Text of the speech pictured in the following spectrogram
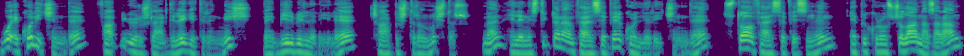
bu ekol içinde farklı görüşler dile getirilmiş ve birbirleriyle çarpıştırılmıştır. Ben Helenistik dönem felsefe ekolleri içinde Stoa felsefesinin Epikurosçuluğa nazaran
